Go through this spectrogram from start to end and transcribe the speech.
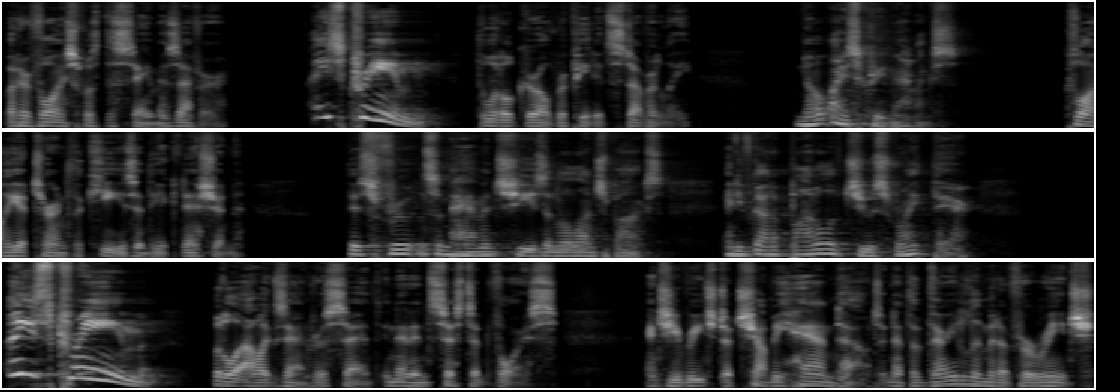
but her voice was the same as ever. Ice cream, the little girl repeated stubbornly. No ice cream, Alex. Claudia turned the keys in the ignition. There's fruit and some ham and cheese in the lunchbox, and you've got a bottle of juice right there. Ice cream! Little Alexandra said in an insistent voice, and she reached a chubby hand out and at the very limit of her reach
